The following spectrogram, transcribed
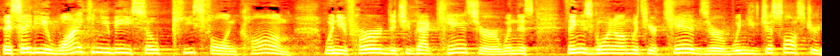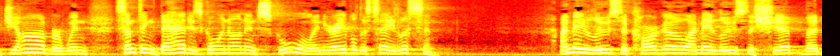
They say to you, Why can you be so peaceful and calm when you've heard that you've got cancer, or when this thing is going on with your kids, or when you've just lost your job, or when something bad is going on in school? And you're able to say, Listen, I may lose the cargo, I may lose the ship, but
